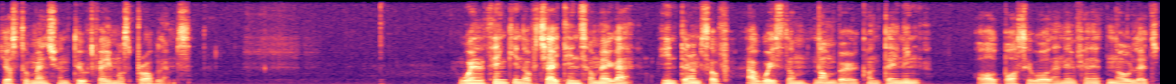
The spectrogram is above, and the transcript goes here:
just to mention two famous problems. When thinking of Chaitin's omega in terms of a wisdom number containing all possible and infinite knowledge,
